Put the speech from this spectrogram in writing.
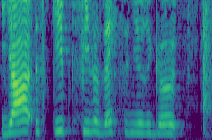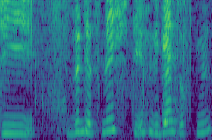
ja, es gibt viele 16-Jährige, die sind jetzt nicht die intelligentesten.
